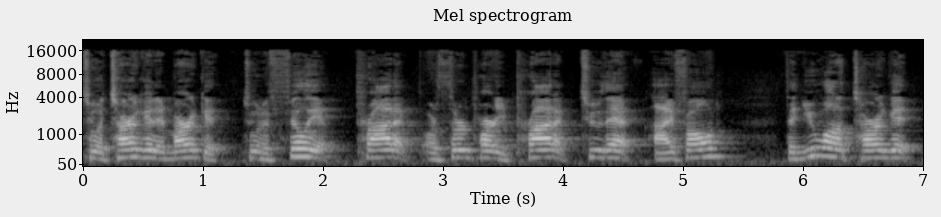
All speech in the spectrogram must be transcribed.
to a targeted market, to an affiliate product or third party product to that iPhone, then you want to target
